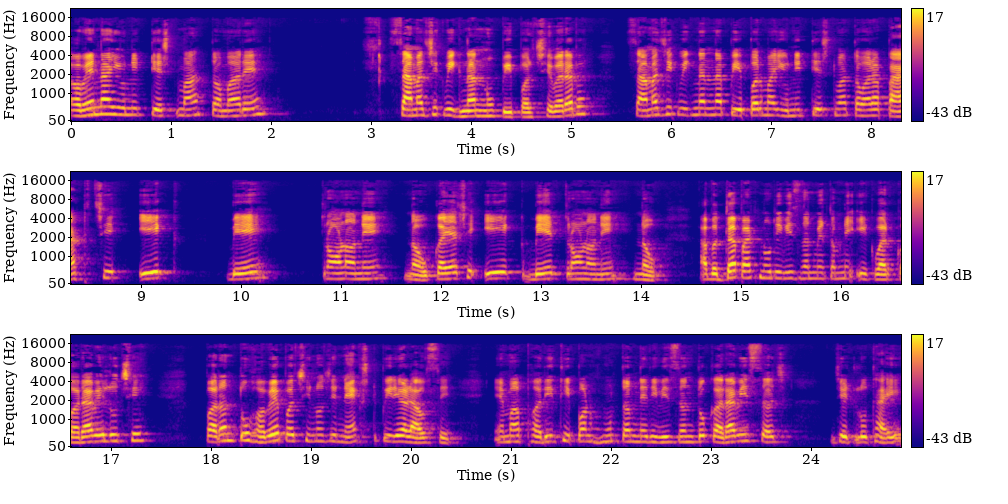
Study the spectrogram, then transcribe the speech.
હવેના યુનિટ ટેસ્ટમાં તમારે સામાજિક વિજ્ઞાનનું પેપર છે, બરાબર? સામાજિક વિજ્ઞાનના પેપરમાં યુનિટ ટેસ્ટમાં તમારા પાઠ છે એક, બે, ત્રણ અને નવ. કયા છે? એક, બે, ત્રણ અને નવ. આ બધા પાઠનું રિવિઝન મેં તમને એકવાર કરાવેલું છે. પરંતુ હવે પછીનો જે નેક્સ્ટ પીરિયડ આવશે એમાં ફરીથી પણ હું તમને રિવિઝન તો કરાવીશ જ, જેટલું થાય.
